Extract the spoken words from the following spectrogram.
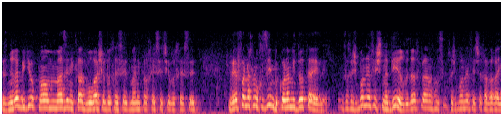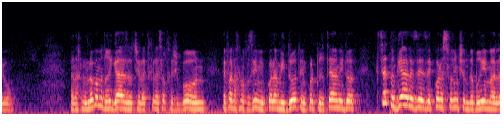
אז נראה בדיוק מה, מה זה נקרא גבורה שבחסד, מה נקרא חסד שבחסד, ואיפה אנחנו אוחזים בכל המידות האלה. זה חשבון נפש נדיר, בדרך כלל אנחנו עושים חשבון נפש עבר היום. אנחנו לא במדרגה הזאת של להתחיל לעשות חשבון איפה אנחנו אוחזים עם כל המידות ועם כל פרטי המידות. קצת נוגע לזה, זה כל הספרים שמדברים על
